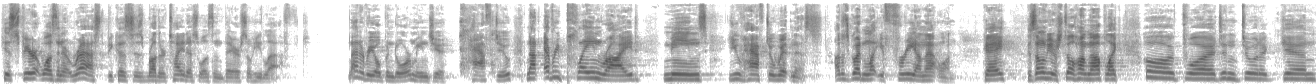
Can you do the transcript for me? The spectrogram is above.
his spirit wasn't at rest because his brother Titus wasn't there, so he left. Not every open door means you have to. Not every plane ride means you have to witness. I'll just go ahead and let you free on that one, okay? Because some of you are still hung up like, oh boy, I didn't do it again.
